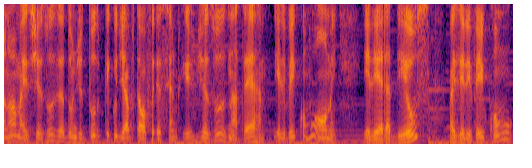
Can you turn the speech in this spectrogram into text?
oh, mas Jesus é dono de tudo, por que, que o diabo está oferecendo? Porque Jesus na terra, ele veio como homem. Ele era Deus, mas ele veio como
